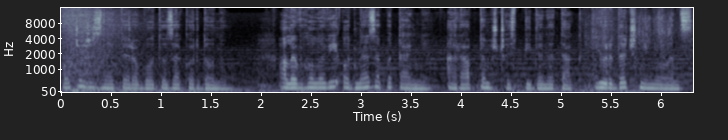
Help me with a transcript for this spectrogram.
Хочеш знайти роботу за кордоном? Але в голові одне запитання, а раптом щось піде не так. Юридичні нюанси.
